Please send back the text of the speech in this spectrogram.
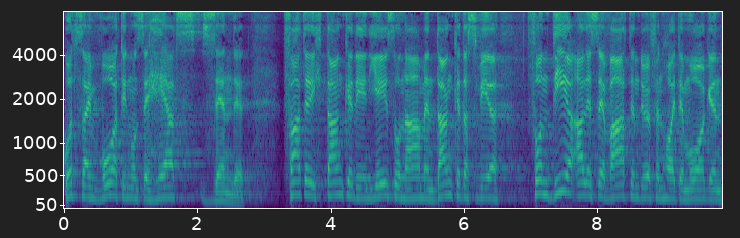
Gott sein Wort in unser Herz sendet. Vater, ich danke dir in Jesu Namen. Danke, dass wir von dir alles erwarten dürfen heute Morgen,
